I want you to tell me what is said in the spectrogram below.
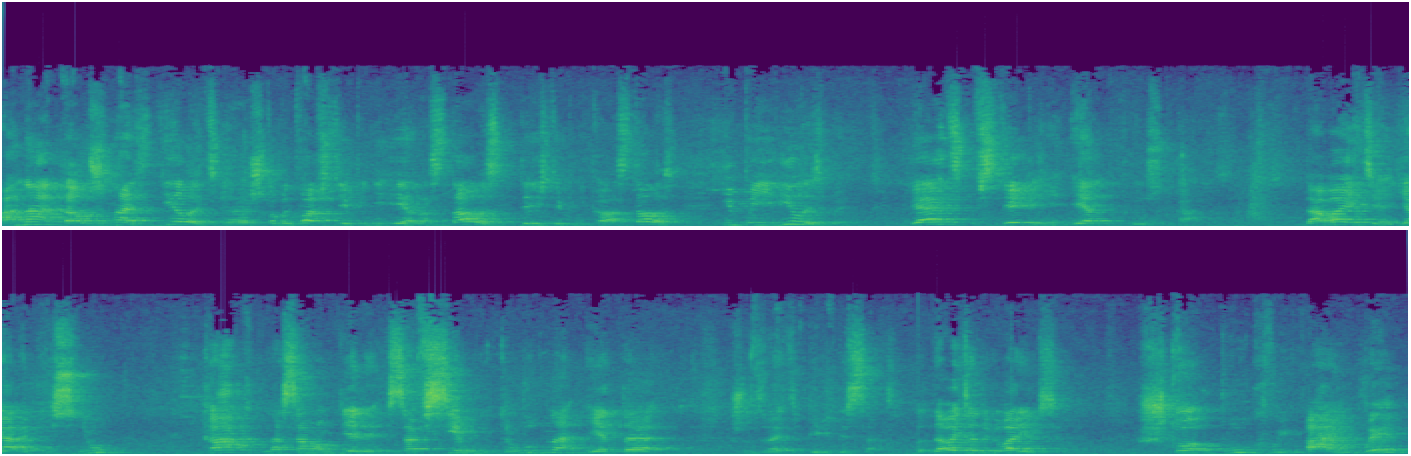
она должна сделать, э, чтобы 2 в степени n осталось, 3 в степени k осталось, и появилось бы 5 в степени n плюс k. Давайте я объясню, как на самом деле совсем не трудно это, что называется, переписать. Давайте договоримся, что буквы А и Б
